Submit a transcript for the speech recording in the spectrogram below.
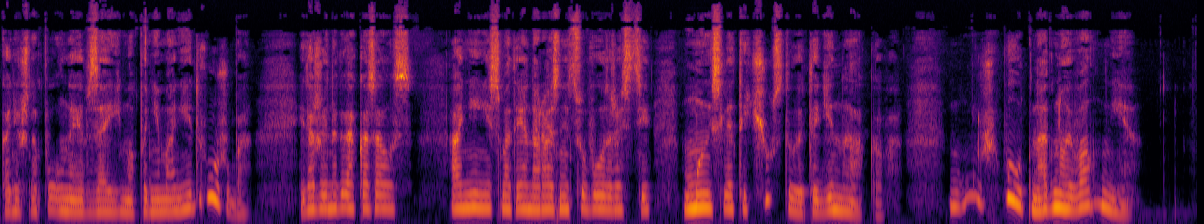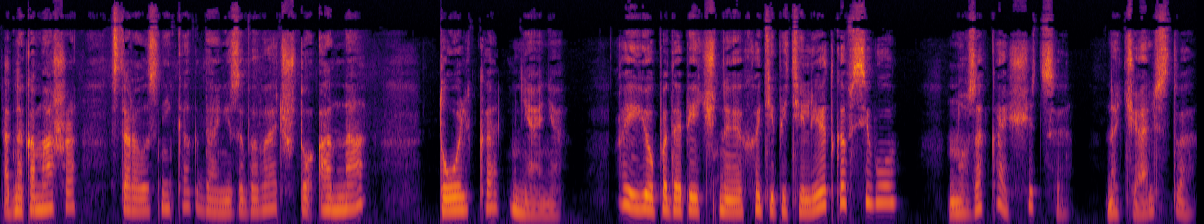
конечно, полное взаимопонимание и дружба, и даже иногда казалось, они, несмотря на разницу в возрасте, мыслят и чувствуют одинаково, живут на одной волне. Однако Маша старалась никогда не забывать, что она только няня, а ее подопечная хоть и пятилетка всего, но заказчица, начальство.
